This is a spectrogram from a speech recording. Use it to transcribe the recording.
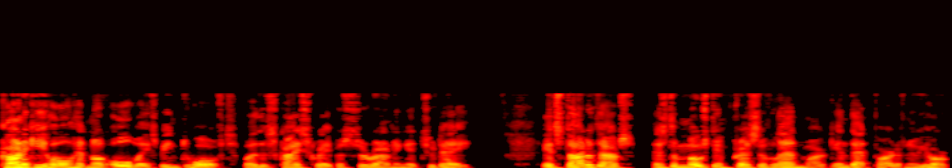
Carnegie Hall had not always been dwarfed by the skyscrapers surrounding it today. It started out as the most impressive landmark in that part of New York.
